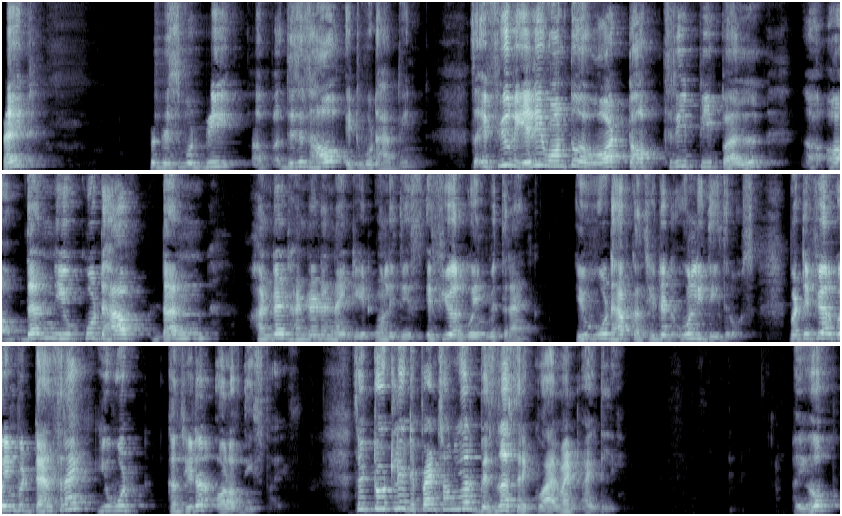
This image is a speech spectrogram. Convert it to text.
right? So this would be uh, this is how it would have been. So if you really want to award top 3 people uh, uh, then you could have done 100 198 only this if you are going with rank. You would have considered only these rows. But if you are going with dense rank you would consider all of these five. So it totally depends on your business requirement ideally. I hope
